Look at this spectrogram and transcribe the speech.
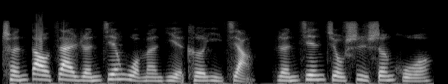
成道在人间，我们也可以讲人间就是生活，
